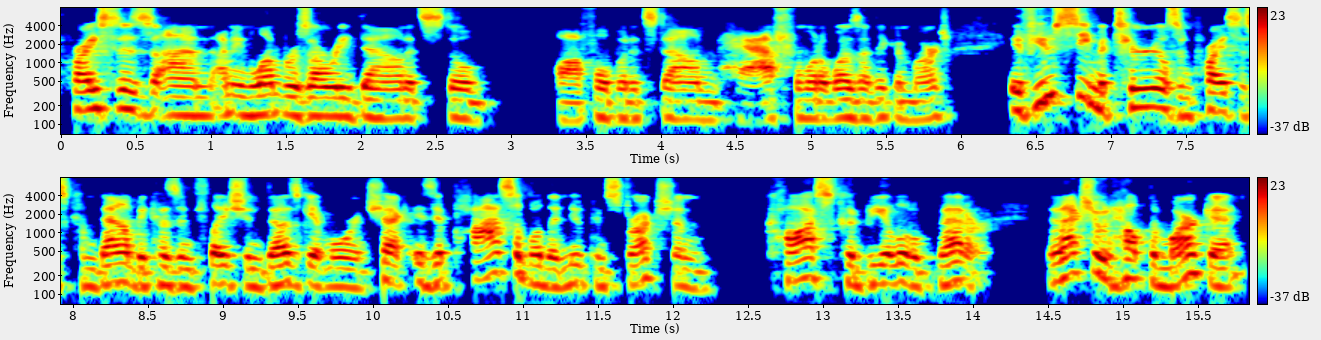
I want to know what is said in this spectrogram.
prices on, I mean, lumber is already down. It's still awful, but it's down half from what it was, I think, in March. If you see materials and prices come down because inflation does get more in check, is it possible that new construction costs could be a little better? It actually would help the market.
